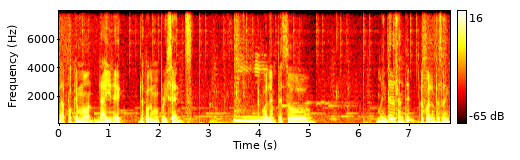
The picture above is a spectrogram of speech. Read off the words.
la Pokémon Direct, la Pokémon Presents, la cual empezó muy interesante, la cual empezó in-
